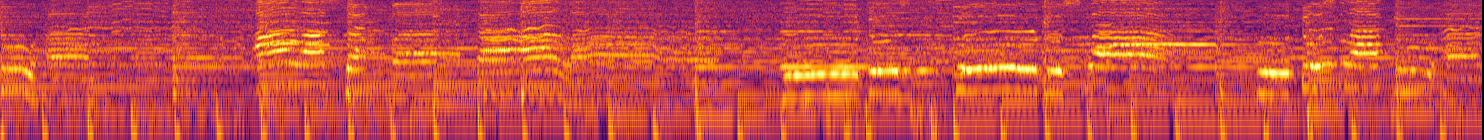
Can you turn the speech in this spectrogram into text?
Tuhan Allah semesta kuduslah Kuduslah Tuhan.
